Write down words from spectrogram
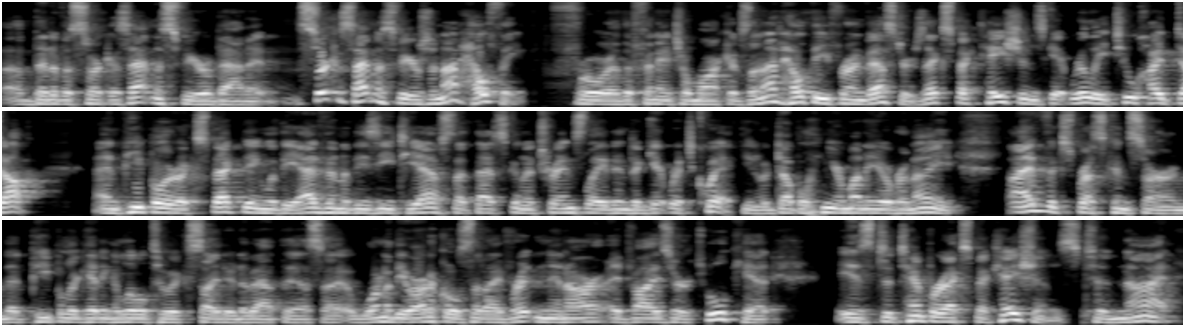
a bit of a circus atmosphere about it. Circus atmospheres are not healthy for the financial markets, they're not healthy for investors. Expectations get really too hyped up and people are expecting with the advent of these ETFs that that's going to translate into get rich quick, you know, doubling your money overnight. I've expressed concern that people are getting a little too excited about this. Uh, one of the articles that I've written in our advisor toolkit is to temper expectations, to not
